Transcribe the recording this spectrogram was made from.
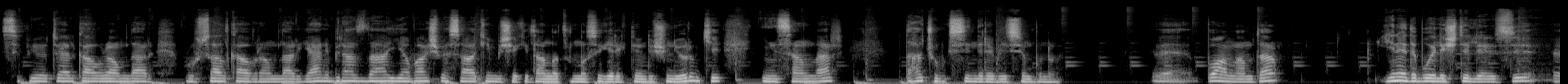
spiritüel kavramlar, ruhsal kavramlar yani biraz daha yavaş ve sakin bir şekilde anlatılması gerektiğini düşünüyorum ki insanlar daha çabuk sindirebilsin bunu. Ve bu anlamda yine de bu eleştirilerinizi e,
